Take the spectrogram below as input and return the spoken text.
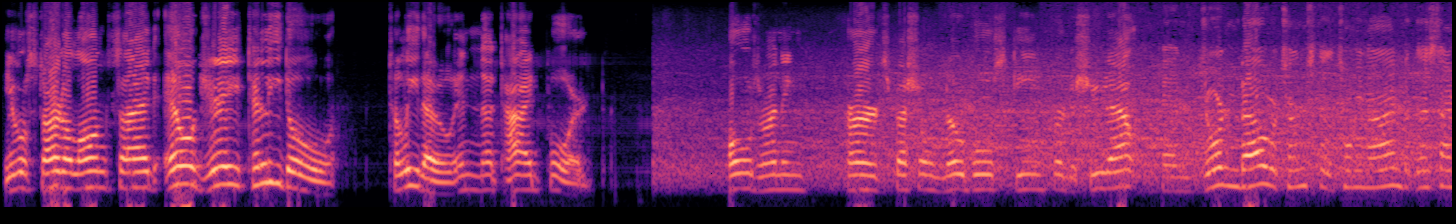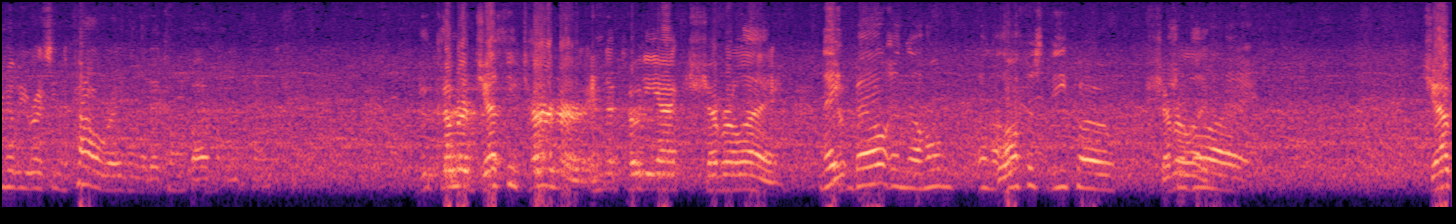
He will start alongside LJ Toledo Toledo in the Tide Ford. Cole's running her special noble scheme for the shootout. and Jordan Bell returns to the 29, but this time he'll be racing the Power Rig in the Daytona 500. Newcomer Jesse Turner in the Kodiak Chevrolet. Nate Yep. Bell in the home in the. Office Depot Chevrolet. Chevrolet. Jeff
